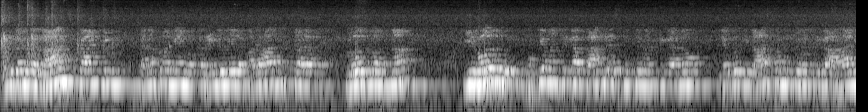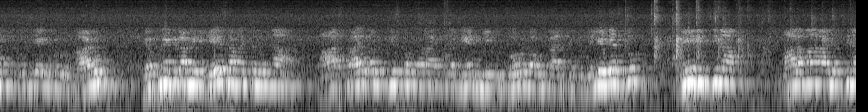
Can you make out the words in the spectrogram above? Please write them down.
ఎందుకంటే లాంగ్ స్టాండింగ్ తనతో నేను ఒక రెండు వేల పదహారు రోజులో ఉన్నా ఈ రోజు ముఖ్యమంత్రిగా కాంగ్రెస్ ముఖ్యమంత్రిగానో లేకపోతే రాష్ట్ర ముఖ్యమంత్రిగా అహానికి చూసేటువంటి కాడు డెఫినెట్గా మీరు ఏ సమస్యలు ఉన్నా ఆ స్థాయి వరకు తీసుకుపోవడానికి కూడా నేను మీకు తోడుగా ఉంటానని చెప్పి తెలియజేస్తూ మీరిచ్చిన మాలమానాడు ఇచ్చిన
